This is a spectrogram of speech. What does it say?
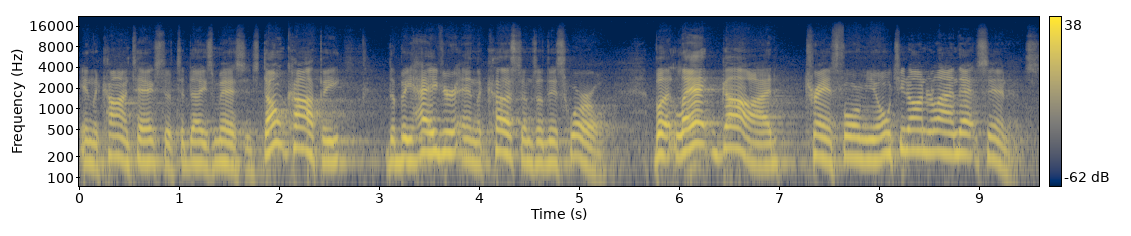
in the context of today's message. Don't copy the behavior and the customs of this world but let God transform you. I want you to underline that sentence.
